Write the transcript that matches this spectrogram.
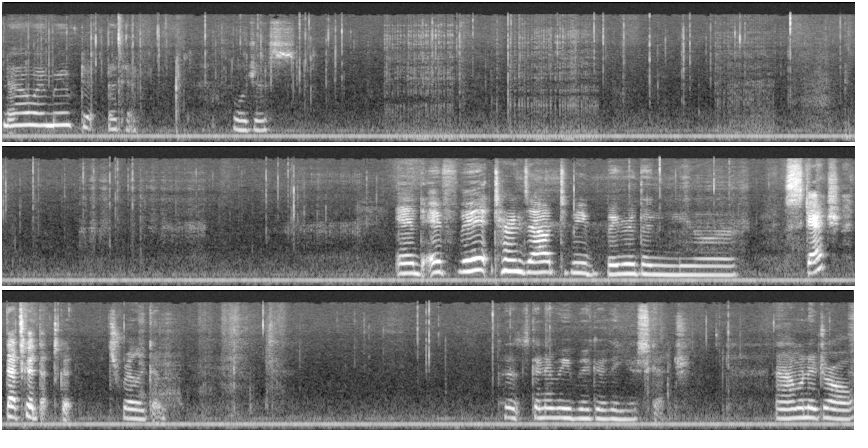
No, I moved it? Okay. We'll just. And if it turns out to be bigger than your sketch, that's good, that's good. It's really good. Because it's going to be bigger than your sketch. And I'm going to draw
